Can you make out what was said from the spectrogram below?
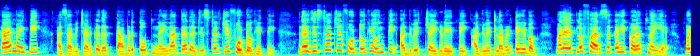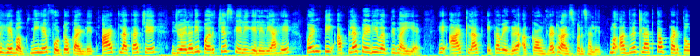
काय माहिती? असा विचार करत ताबडतोब नयना त्या रजिस्टरचे फोटो घेते. रजिस्टरचे फोटो घेऊन ती अद्वैतच्या इकडे येते. अद्वैतला म्हणते हे बघ मला यातलं फारसं काही कळत नाही आहे पण हे बघ मी हे फोटो काढलेत. आठ लाखाचे ज्वेलरी परचेस केली गेलेली आहे पण ती आपल्या पेढीवरती आहे हे आठ लाख एका वेगळ्या अकाउंटला ट्रान्सफर झालेत. मग अद्वैत लॅपटॉप काढतो.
